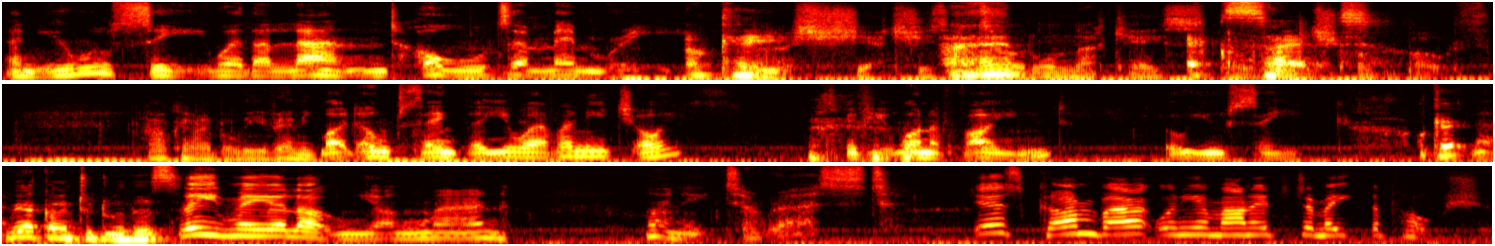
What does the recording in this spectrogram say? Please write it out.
and you will see where the land holds a memory. Okay. Oh shit, she's a I'm total nutcase, a witch, excited. Or both. How can I believe any... I don't think that you have any choice. If you want to find who you seek. Okay, we are going to do this. Leave me alone, young man. I need to rest. Just come back when you manage to make the potion.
